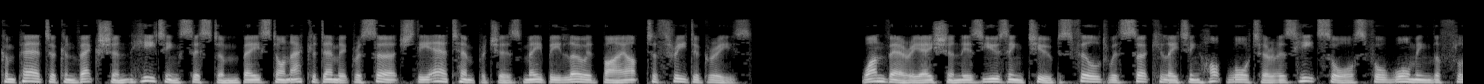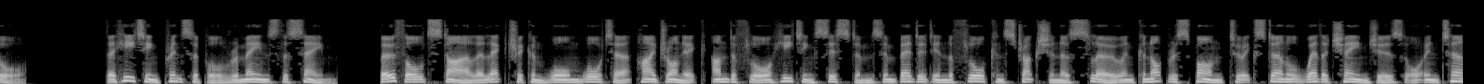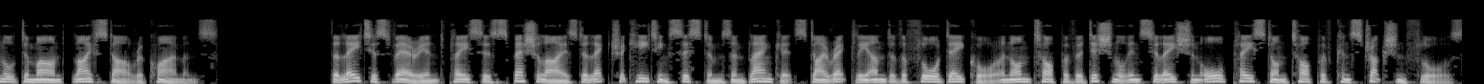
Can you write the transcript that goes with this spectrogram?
Compared to convection heating system based on academic research the air temperatures may be lowered by up to 3 degrees. One variation is using tubes filled with circulating hot water as heat source for warming the floor. The heating principle remains the same. Both old-style electric and warm water hydronic underfloor heating systems embedded in the floor construction are slow and cannot respond to external weather changes or internal demand, lifestyle requirements. The latest variant places specialized electric heating systems and blankets directly under the floor decor and on top of additional insulation all placed on top of construction floors.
